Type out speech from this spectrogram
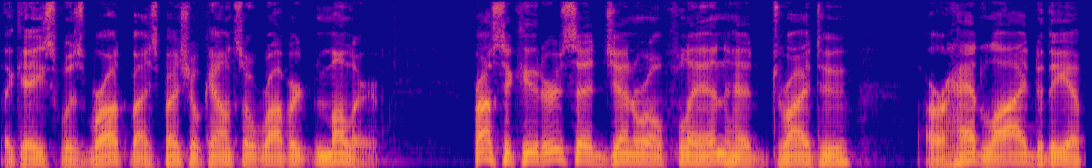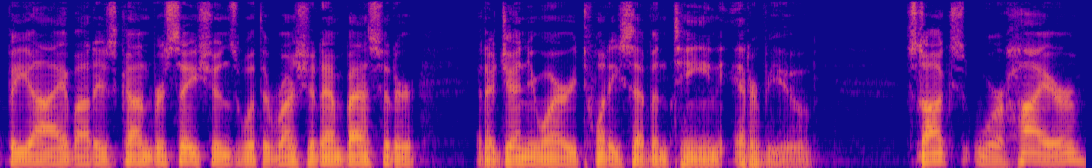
The case was brought by special counsel Robert Mueller. Prosecutors said General Flynn had tried to or had lied to the FBI about his conversations with the Russian ambassador in a January 2017 interview. Stocks were higher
